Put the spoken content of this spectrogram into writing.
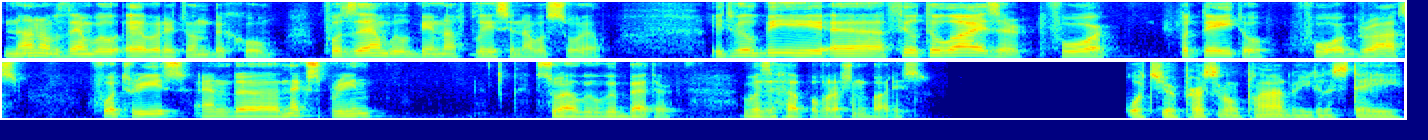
none of them will ever return back home. For them will be enough place in our soil. It will be a fertilizer for potato, for grass, for trees, and uh, next spring soil will be better with the help of Russian bodies. What's your personal plan? Are you going to stay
